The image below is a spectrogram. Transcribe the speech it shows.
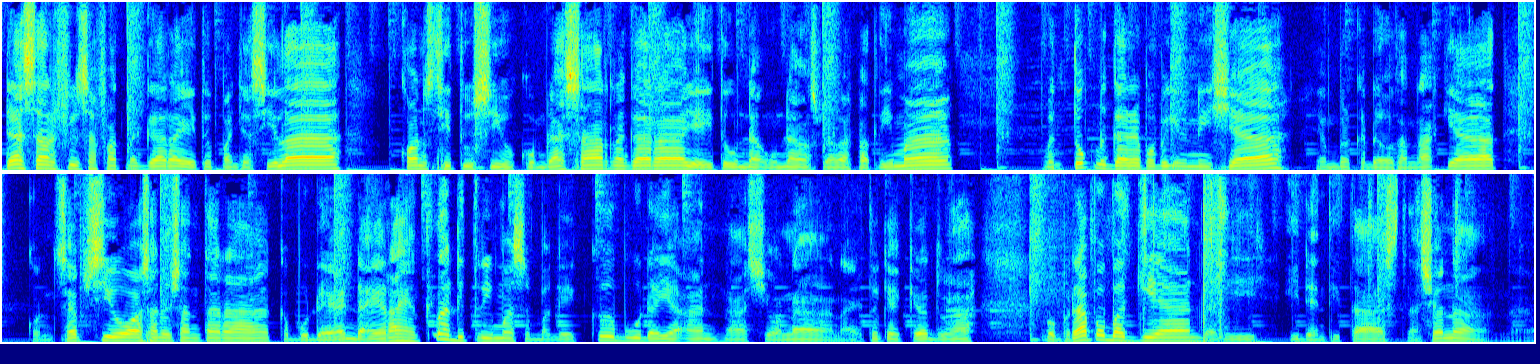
Dasar filsafat negara yaitu Pancasila, konstitusi hukum dasar negara yaitu Undang-Undang 1945 bentuk negara Republik Indonesia yang berkedaulatan rakyat, konsepsi wawasan Nusantara, kebudayaan daerah yang telah diterima sebagai kebudayaan nasional. Nah, itu kira-kira adalah beberapa bagian dari identitas nasional. Nah,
